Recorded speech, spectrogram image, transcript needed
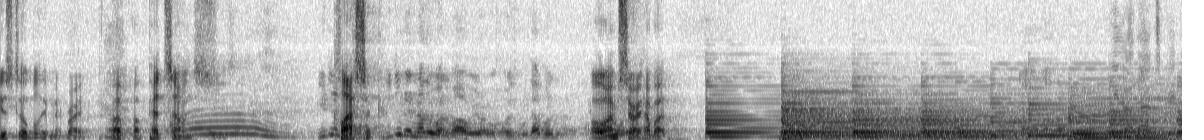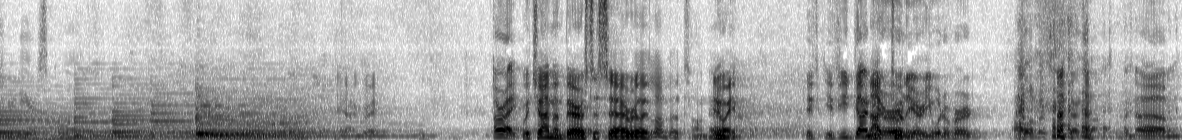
You still believe me? Right. A, a Pet Sounds. You did, Classic. You did another one while we were. Was that one? Oh, I'm sorry. How about? No, not that. We know that to be true to your school. Yeah, great. All right. Which I'm embarrassed to say. I really love that song. Anyway. If, if you'd gotten Not here earlier, you would have heard all of us do that song. But, um,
